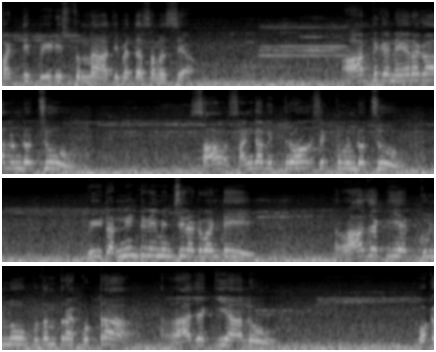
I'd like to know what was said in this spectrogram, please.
పట్టి పీడిస్తున్న అతిపెద్ద సమస్య. ఆర్థిక నేరగాలు ఉండొచ్చు సా సంఘ విద్రోహ శక్తులు ఉండొచ్చు వీటన్నింటినీ మించినటువంటి రాజకీయ కుళ్ళు కుతంత్ర కుట్ర రాజకీయాలు. ఒక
